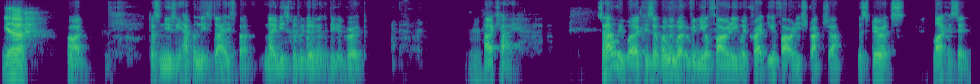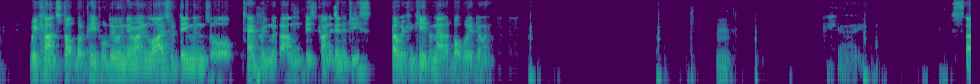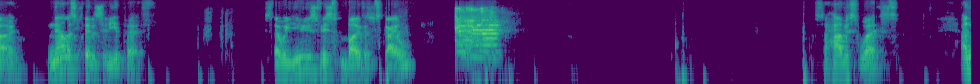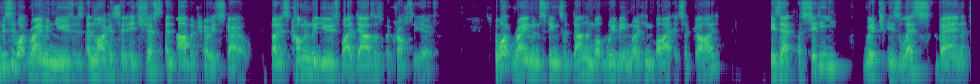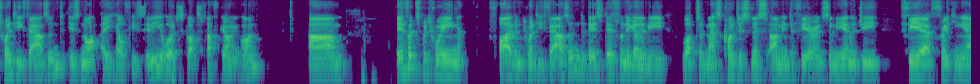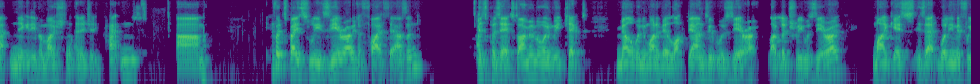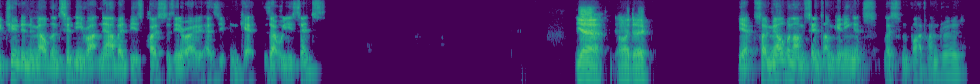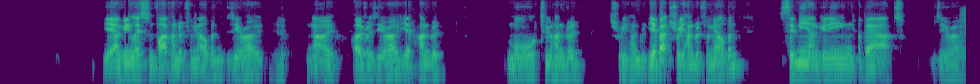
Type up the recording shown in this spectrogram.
Yeah. Oh, it doesn't usually happen these days, but maybe it's because we're doing it in a bigger group. Mm. Okay. So how we work is that when we work within the authority, we create the authority structure, the spirits, like I said, we can't stop what people do in their own lives with demons or tampering with um, this kind of energies, but we can keep them out of what we're doing. Hmm. Okay. So now let's clear the city of Perth. So we use this Bovis scale. So how this works, and this is what Raymond uses. And like I said, it's just an arbitrary scale, but it's commonly used by dowsers across the earth. So what Raymond's things have done and what we've been working by, it's a guide, is that a city which is less than 20,000 is not a healthy city or it's got stuff going on. Um, if it's between five and 20,000, there's definitely going to be lots of mass consciousness um, interference in the energy, fear, freaking out, negative emotional energetic patterns. Um, if it's basically zero to 5,000, it's possessed. I remember when we checked Melbourne in one of their lockdowns, it was zero, like literally was zero. My guess is that, William, if we tuned into Melbourne and Sydney right now, they'd be as close to zero as you can get. Is that what you sense? Yeah, I do. Yeah, so Melbourne, I'm sent, I'm getting it's less than 500. Yeah, I'm getting less than 500 for Melbourne. Zero? Yep. No, over zero? Yep, 100. More, 200, 300. Yeah, about 300 for Melbourne. Sydney, I'm getting about zero,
